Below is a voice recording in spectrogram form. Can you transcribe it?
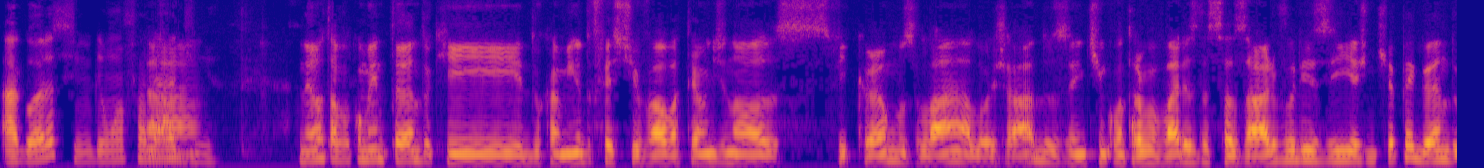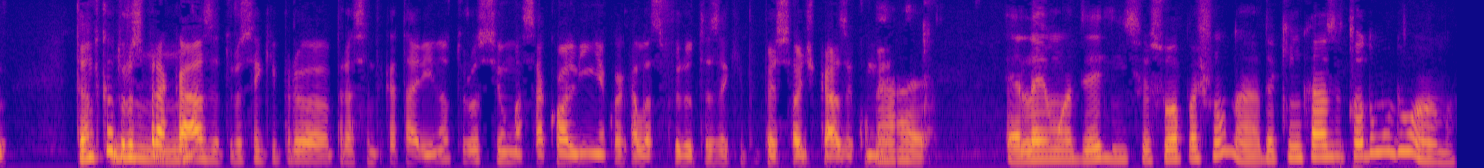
Agora sim deu uma falhadinha. Ah, não eu estava comentando que do caminho do festival até onde nós ficamos lá alojados a gente encontrava várias dessas árvores e a gente ia pegando tanto que eu trouxe uhum. para casa, trouxe aqui para Santa Catarina, eu trouxe uma sacolinha com aquelas frutas aqui pro pessoal de casa comer. Ah, ela é uma delícia, eu sou apaixonado. Aqui em casa todo mundo ama.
